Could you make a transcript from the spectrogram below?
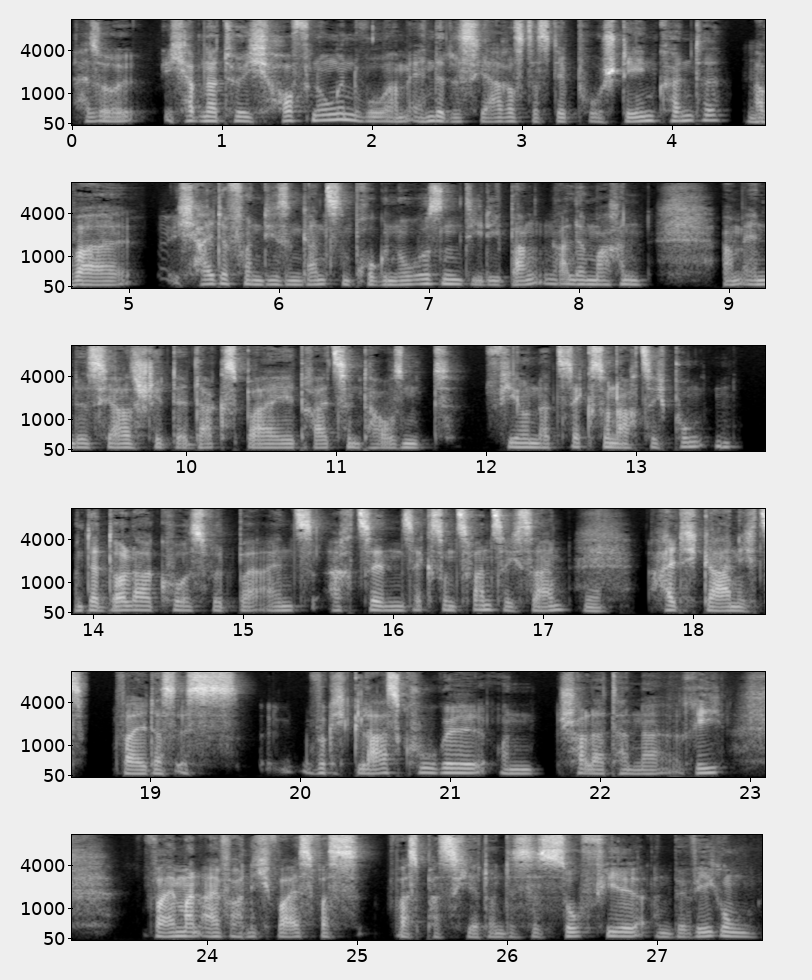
Also ich habe natürlich Hoffnungen, wo am Ende des Jahres das Depot stehen könnte, mhm. aber ich halte von diesen ganzen Prognosen, die die Banken alle machen. Am Ende des Jahres steht der DAX bei 13.486 Punkten und der Dollarkurs wird bei 1,1826 sein. Ja. Halte ich gar nichts, weil das ist wirklich Glaskugel und Charlatanerie weil man einfach nicht weiß, was, was passiert. Und es ist so viel an Bewegung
